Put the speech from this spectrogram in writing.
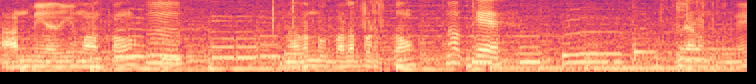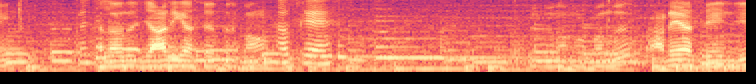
ஆண்மை அதிகமாக்கும். நரம்பு பலப்படுத்தும். ஓகே. கல்யாண முருங்கை. அதில் வந்து ஜாதிக்காய் சேர்த்துருக்கோம். ஓகே. நமக்கு வந்து அடையா செஞ்சு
